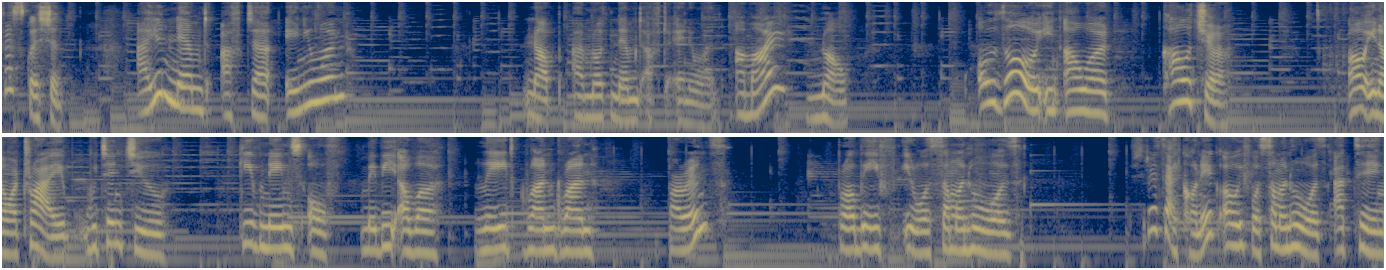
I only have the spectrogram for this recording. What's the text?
First question Are you named after anyone? Nope, I'm not named after anyone. Am I? No. Although in our culture or in our tribe, we tend to give names of maybe our late grand grandparents. Probably if it was someone who was should I say iconic, or if it was someone who was acting,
